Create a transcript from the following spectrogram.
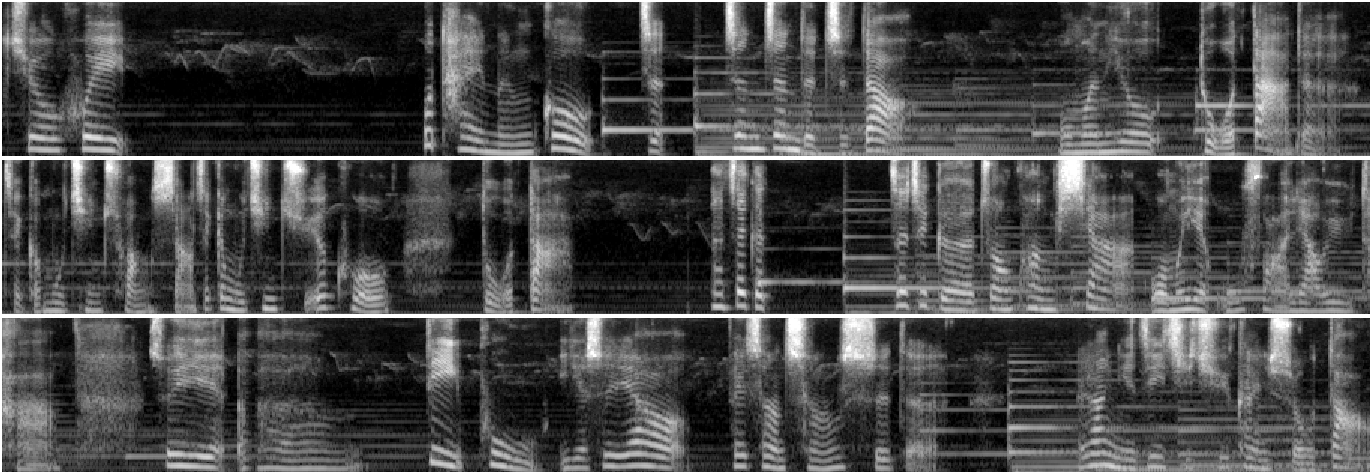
就会不太能够真真正的知道我们有多大的这个母亲创伤，这个母亲缺口多大。那这个在这个状况下，我们也无法疗愈他，所以，嗯、呃。第一步也是要非常诚实的，让你自己去感受到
